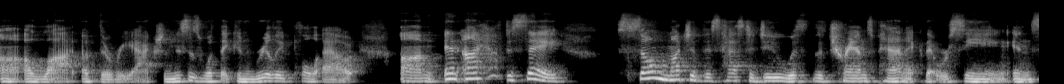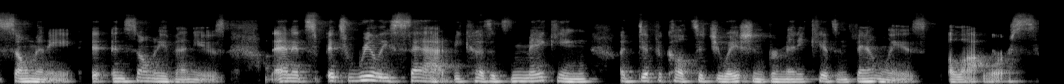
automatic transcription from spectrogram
uh, a lot of the reaction. This is what they can really pull out. Um, and I have to say, so much of this has to do with the trans panic that we're seeing in so many in so many venues. And it's it's really sad because it's making a difficult situation for many kids and families a lot worse.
